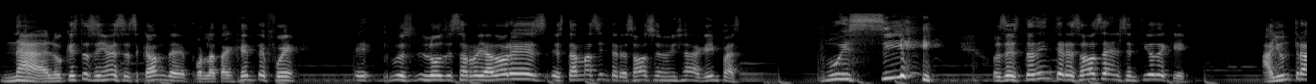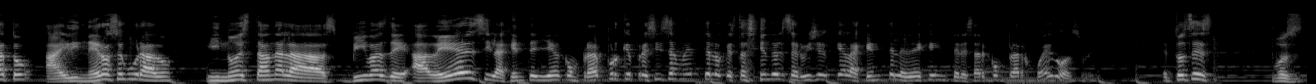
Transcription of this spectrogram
Nada, lo que estos señores se sacaron de, por la tangente fue, eh, pues los desarrolladores están más interesados en unirse a Game Pass. Pues sí, o sea, están interesados en el sentido de que hay un trato, hay dinero asegurado y no están a las vivas de a ver si la gente llega a comprar porque precisamente lo que está haciendo el servicio es que a la gente le deje interesar comprar juegos. Entonces, pues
